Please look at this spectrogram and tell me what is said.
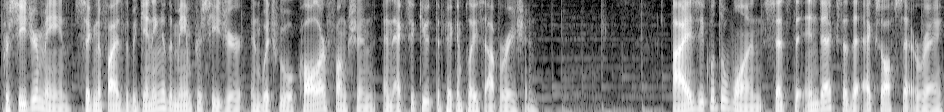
Procedure main signifies the beginning of the main procedure in which we will call our function and execute the pick and place operation. I is equal to 1 sets the index of the x offset array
